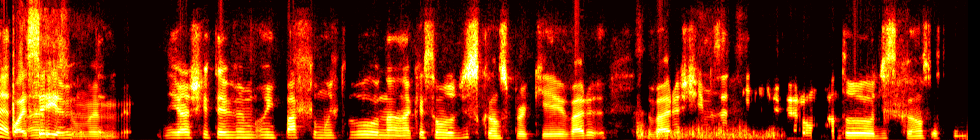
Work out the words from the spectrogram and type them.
É, Pode é, ser teve, isso. Eu acho que teve um impacto muito na, na, questão do descanso, porque vários, vários times aqui tiveram tanto descanso assim,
